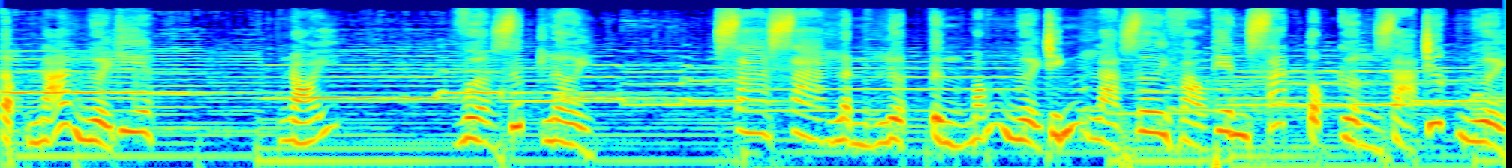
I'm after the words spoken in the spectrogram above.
tập nã người kia. Nói, Vừa dứt lời Xa xa lần lượt từng bóng người chính là rơi vào thiên sát tộc cường giả trước người.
